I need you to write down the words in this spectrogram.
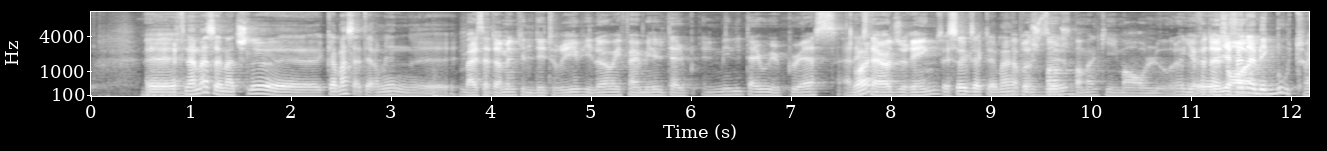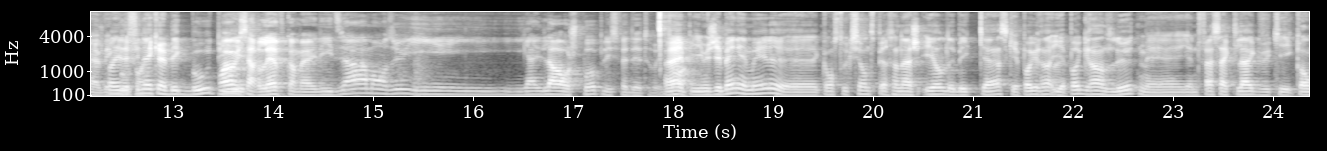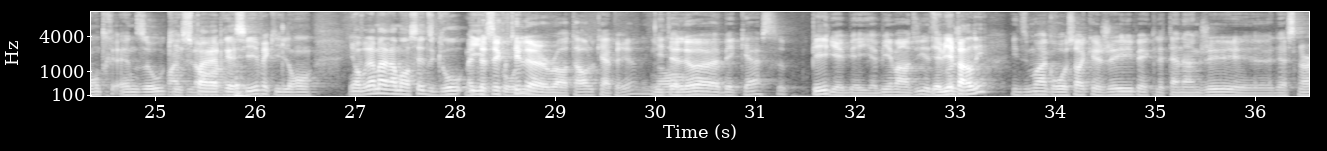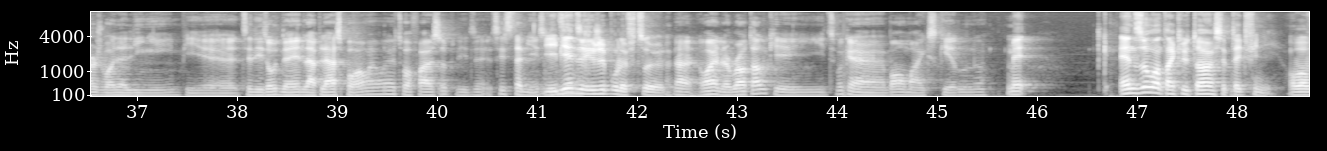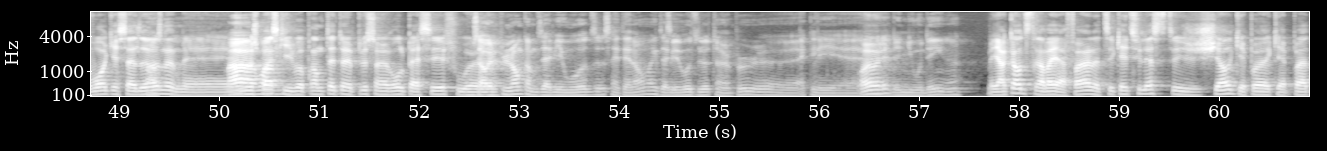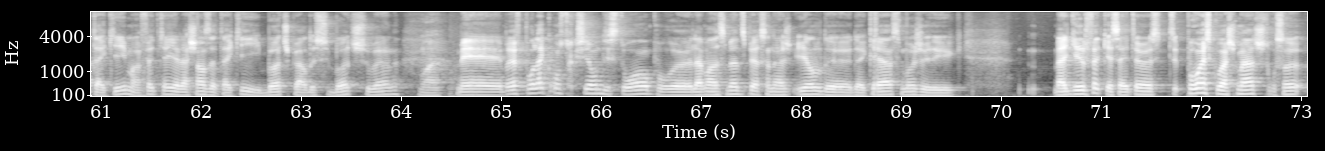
Euh, Ben- finalement, ce match-là, euh, comment ça termine euh, Ben, ça termine qu'il le détruit, puis là, il fait un military, military press à Ouais. l'extérieur du ring. C'est ça exactement. Après, je pense pas mal qu'il est mort là. Il a Euh, fait un, il a fait un big boot. Ouais, un big qu'il a fini ouais. avec un big boot. puis il- oui, ça relève comme un- il dit Ah mon dieu, il, il, il lâche pas, puis il se fait détruire. Ouais, puis j'ai bien aimé la euh, construction du personnage Hill de Big Cass. Il n'y a, pas grand- il y a pas grande lutte, mais il y a une face à claque vu qu'il est contre Enzo, qui est super apprécié. Fait qu'ils l'ont, ils ont vraiment ramassé du gros Mais t'as écouté le Raw Talk après? Il Non. était là, euh, Big Cass. là. Puis, Il a, bien- il a bien vendu. il a bien moi, parlé? Il dit moi la grosseur que j'ai, puis avec le talent que j'ai, euh, Lesnar, je vais l'aligner. Puis euh, tu sais, les autres donnaient de la place pour ouais, ouais, tu vas faire ça. Puis tu sais, c'était bien. Il est bien dirigé pour le futur. là. Ouais, le Raw Talk, il- tu vois qu'il a un bon mic skill. Là. Mais Enzo en tant que lutteur, c'est peut-être fini. On va voir ce que ça donne, mais Ah, moi, je pense qu'il va prendre peut-être un plus un rôle passif. ou Ça va euh, être plus long comme Xavier Woods. Ça a été long, hein, Xavier Woods lutte un peu là, avec les, euh, Ouais, ouais. les New Day. Là. Mais il y a encore du travail à faire. Là. Tu sais, Quand tu laisses, chiale qu'il n'a pas, a pas attaqué, mais en fait, quand il a la chance d'attaquer, il botche par-dessus botche souvent. Ouais. Mais bref, pour la construction de l'histoire, pour euh, l'avancement du personnage Hill de, de Cass, moi j'ai. Malgré le fait que ça a été un. Pour un squash match, je trouve ça.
